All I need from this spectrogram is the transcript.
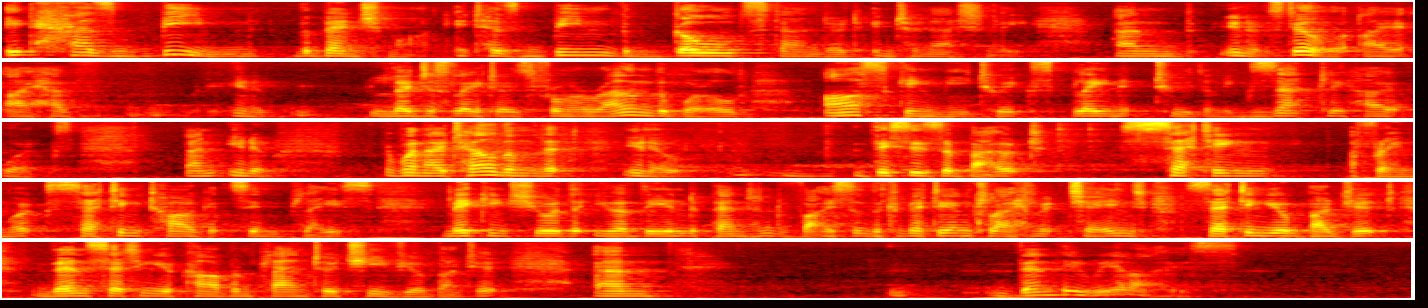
it has been the benchmark. It has been the gold standard internationally. And, you know, still, I, I have, you know, legislators from around the world asking me to explain it to them exactly how it works. And, you know, when I tell them that, you know, this is about setting a framework, setting targets in place, making sure that you have the independent advice of the Committee on Climate Change, setting your budget, then setting your carbon plan to achieve your budget, um, then they realize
